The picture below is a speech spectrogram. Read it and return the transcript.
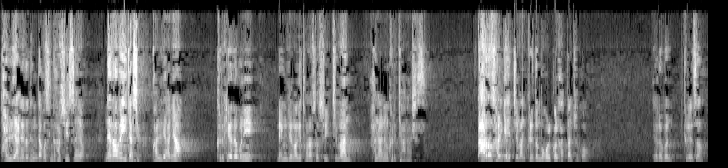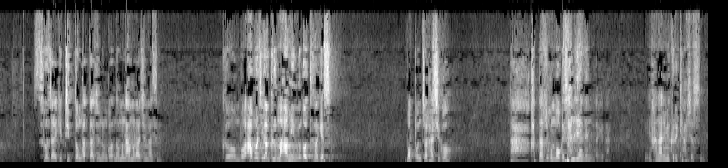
관리 안 해도 된다고 생각할 수 있어요. 내가 왜 이 자식 관리하냐? 그렇게 여러분이 냉정하게 돌아설 수 있지만 하나님은 그렇게 안 하셨어요. 따로 살게 했지만 그래도 먹을 걸 갖다 주고 여러분 그래서 서자에게 뒷돈 갖다 주는 거 너무 나무라지 마세요. 그 뭐 아버지가 그 마음이 있는 거 어떡하겠습니까? 못 본 척 하시고 다 갖다 주고 먹이 살려야 됩니다. 다. 하나님이 그렇게 하셨습니까?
